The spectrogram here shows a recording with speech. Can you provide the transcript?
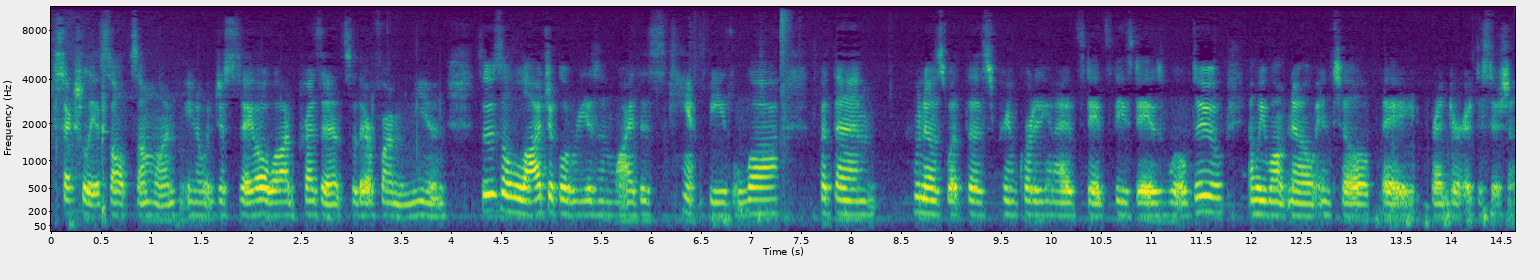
sexually assault someone, you know, and just say, oh, well, I'm president, so therefore I'm immune. So there's a logical reason why this can't be the law. But then who knows what the Supreme Court of the United States these days will do, and we won't know until they render a decision.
